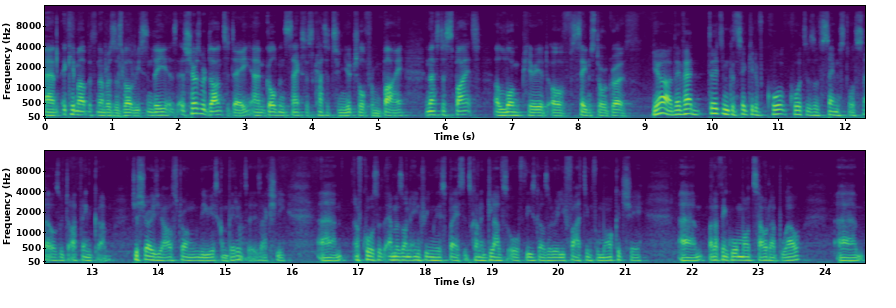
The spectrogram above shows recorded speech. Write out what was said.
Um, it came out with numbers as well recently. As, as shares were down today, um, Goldman Sachs has cut it to neutral from buy, and that's despite a long period of same store growth. Yeah, they've had 13 consecutive qu- quarters of same store sales, which I think um, just shows you how strong the US competitor is actually. Um, of course, with Amazon entering their space, it's kind of gloves off. These guys are really fighting for market share. Um, but I think Walmart's held up well. Um,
